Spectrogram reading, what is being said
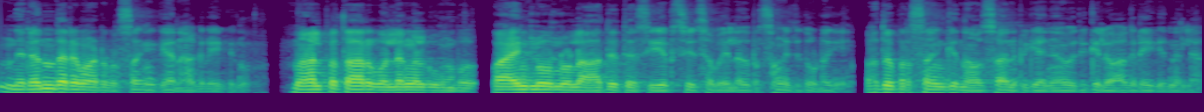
നിരന്തരമായിട്ട് പ്രസംഗിക്കാൻ ആഗ്രഹിക്കുന്നു. നാൽപ്പത്താറ് കൊല്ലങ്ങൾക്ക് മുമ്പ് ബാംഗ്ലൂരിലുള്ള ആദ്യത്തെ സി എഫ് സി സഭയിൽ അത് പ്രസംഗിച്ചു തുടങ്ങി. അത് പ്രസംഗിക്കുന്ന അവസാനിപ്പിക്കാൻ ഞാൻ ഒരിക്കലും ആഗ്രഹിക്കുന്നില്ല.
